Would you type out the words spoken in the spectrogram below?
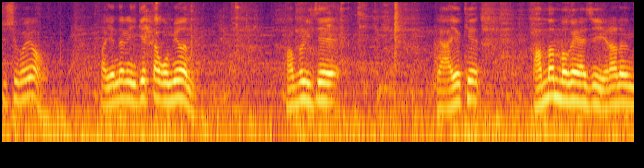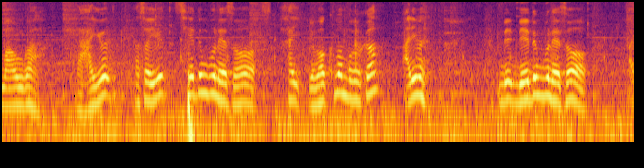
주시고요. 아, 옛날에 이게 딱 오면 밥을 이제 야 이렇게 밥만 먹어야지라는 마음과 야 이거 가서 이거 세 등분해서 아 요만큼만 먹을까? 아니면 네, 네 등분해서 아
